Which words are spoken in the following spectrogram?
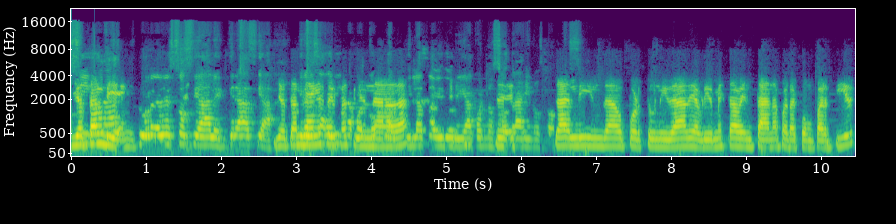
yo también. tus redes sociales. Gracias. Yo también estoy fascinada. Y la sabiduría con nosotras y nosotros. Esta linda oportunidad de abrirme esta ventana para compartir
